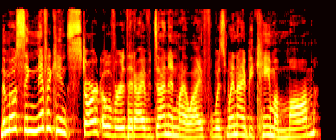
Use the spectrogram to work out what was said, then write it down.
The most significant start over that I've done in my life was when I became a mom.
